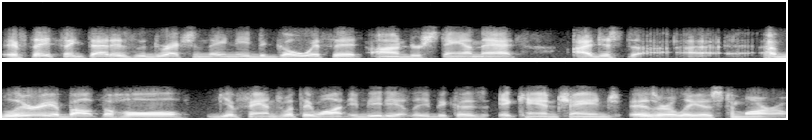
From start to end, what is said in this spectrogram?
if they think that is the direction they need to go with it, I understand that. I just I, I'm leery about the whole give fans what they want immediately because it can change as early as tomorrow.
